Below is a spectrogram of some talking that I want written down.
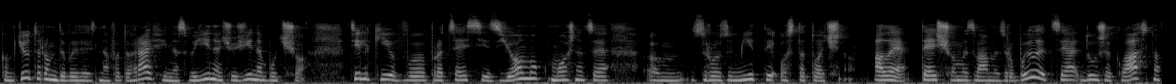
комп'ютером, дивитись на фотографії, на свої, на чужі, на будь-що. Тільки в процесі зйомок можна це ем, зрозуміти остаточно. Але те, що ми з вами зробили, це дуже класно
